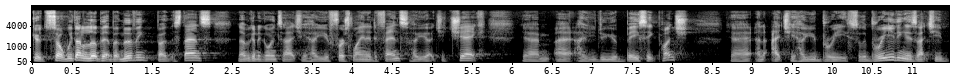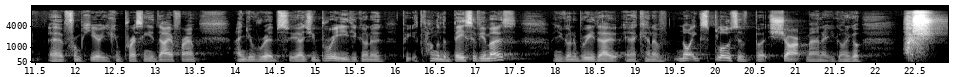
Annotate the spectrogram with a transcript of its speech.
Good, so we've done a little bit about moving, about the stance. Now we're going to go into actually how your first line of defense, how you actually check, um, uh, how you do your basic punch, uh, and actually how you breathe. So the breathing is actually uh, from here. You're compressing your diaphragm and your ribs. So as you breathe, you're going to put your tongue on the base of your mouth, and you're going to breathe out in a kind of not explosive but sharp manner. You're going to go hush,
